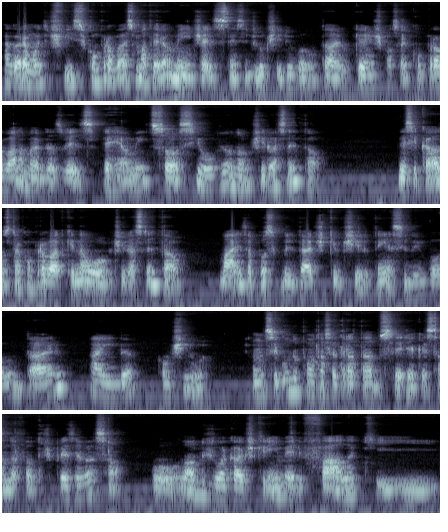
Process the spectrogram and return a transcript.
Agora é muito difícil comprovar isso materialmente, a existência de um tiro involuntário. O que a gente consegue comprovar na maioria das vezes é realmente só se houve ou não tiro acidental. Nesse caso, está comprovado que não houve tiro acidental, mas a possibilidade de que o tiro tenha sido involuntário ainda continua. Um segundo ponto a ser tratado seria a questão da falta de preservação. Laudo de local de crime ele fala que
